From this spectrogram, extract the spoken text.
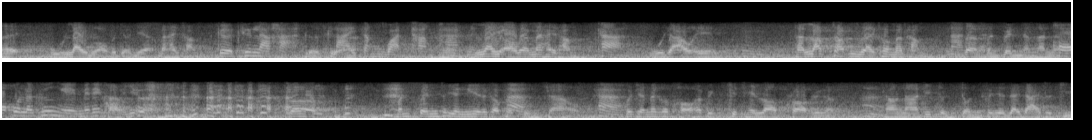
เฮ้ยกูไล่มึงออกไปเดี๋ยวนี้ไม่ให้ทำ เกิดขึ้นแล้วค่ะ เกิดขึ้น หลายจังหวัดทางภาคเหนือไล่ออกไปไม่ให้ทำค่ะ กูจะเอาเองอืม ถ้ารับทรัพย์อะไรเข้ามาทำนั่นแต่มันเป็นอย่างนั้นนะ ขอคนละครึ่งเองไม่ได้ขอเยอะครับก็มันเป็นถ้าอย่างนี้นะครับพระค่ะคุณเจ้า ค่ะเพราะฉะนั้นก็ขอให้ไปคิดให้รอบครอบเลยครับอ่า ชาวนาที่จนๆเขาจะได้ได้ทุกที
